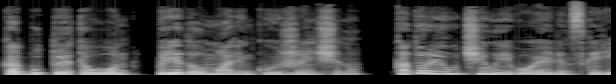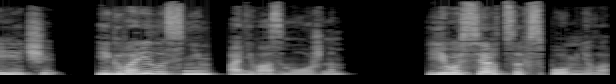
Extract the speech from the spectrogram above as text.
как будто это он предал маленькую женщину, которая учила его эллинской речи, и говорила с ним о невозможном. Его сердце вспомнило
